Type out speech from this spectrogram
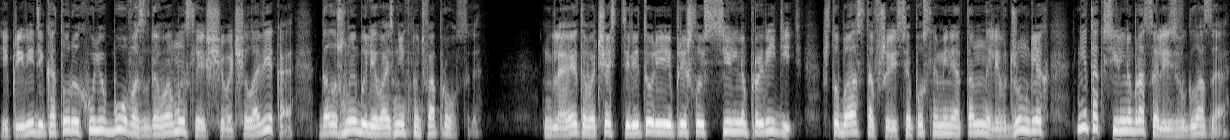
и при виде которых у любого здравомыслящего человека должны были возникнуть вопросы. Для этого часть территории пришлось сильно проредить, чтобы оставшиеся после меня тоннели в джунглях не так сильно бросались в глаза,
